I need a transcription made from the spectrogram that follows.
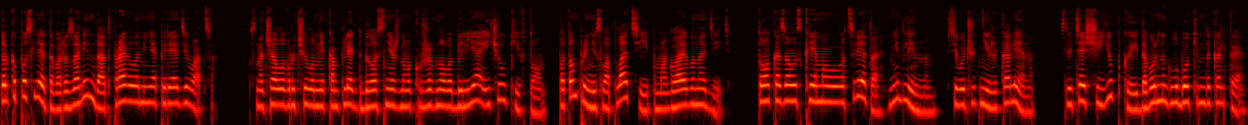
Только после этого Розалинда отправила меня переодеваться. Сначала вручила мне комплект белоснежного кружевного белья и чулки в тон. Потом принесла платье и помогла его надеть. То оказалось кремового цвета, не длинным, всего чуть ниже колена, с летящей юбкой и довольно глубоким декольте.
